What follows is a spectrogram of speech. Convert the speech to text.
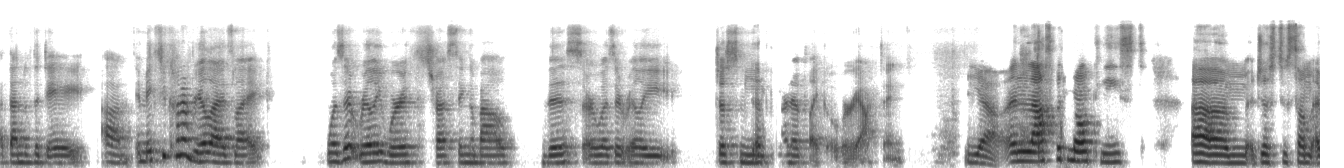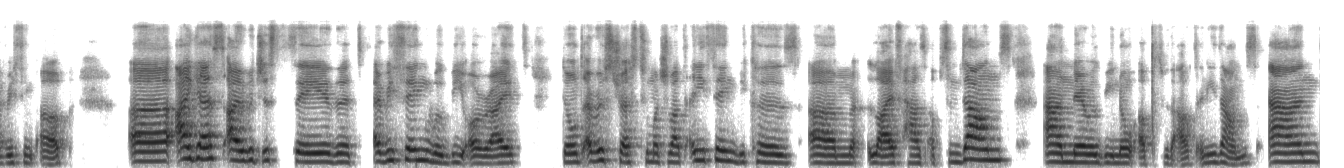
at the end of the day um, it makes you kind of realize like was it really worth stressing about this or was it really just me kind of like overreacting yeah and last but not least um, just to sum everything up uh, i guess i would just say that everything will be all right. Don't ever stress too much about anything because um, life has ups and downs and there will be no ups without any downs. And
